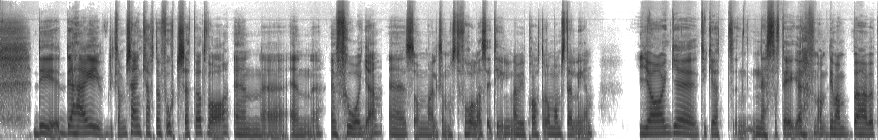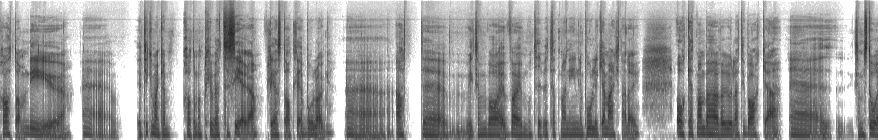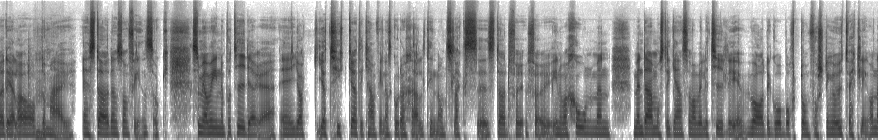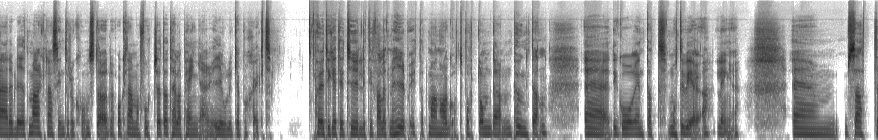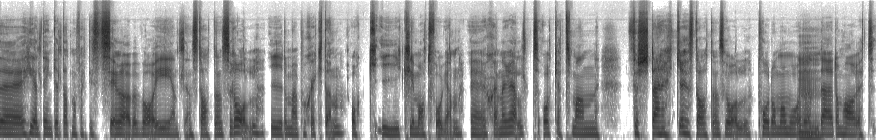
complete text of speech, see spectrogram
det, det här är ju, liksom, kärnkraften fortsätter att vara en, eh, en, en fråga eh, som man liksom måste förhålla sig till när vi pratar om omställningen. Jag tycker att nästa steg, det man behöver prata om, det är ju jag tycker man kan prata om att privatisera fler statliga bolag. att eh, liksom, vad, vad är motivet till att man är inne på olika marknader? Och att man behöver rulla tillbaka eh, liksom stora delar av mm. de här eh, stöden som finns. Och som jag var inne på tidigare, eh, jag, jag, tycker att det kan finnas goda skäl till något slags eh, stöd för, för innovation, men, men där måste gränsen vara väldigt tydlig, var det går bortom forskning och utveckling och när det blir ett marknadsintroduktionsstöd och när man fortsätter att hälla pengar i olika projekt. Och jag tycker att det är tydligt i fallet med Hybrid att man har gått bortom den punkten. Eh, det går inte att motivera längre. Eh, så att eh, helt enkelt att man faktiskt ser över vad är egentligen statens roll i de här projekten och i klimatfrågan eh, generellt och att man förstärker statens roll på de områden mm. där de har ett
